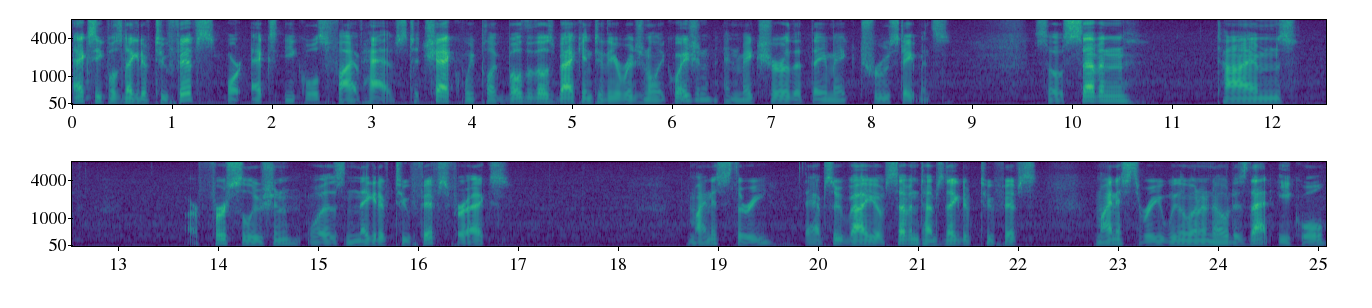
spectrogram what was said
x equals negative 2 fifths or x equals 5 halves. To check, we plug both of those back into the original equation and make sure that they make true statements. So 7 times our first solution was negative 2 fifths for x minus 3. The absolute value of 7 times negative 2 fifths minus 3, we want to know does that equal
